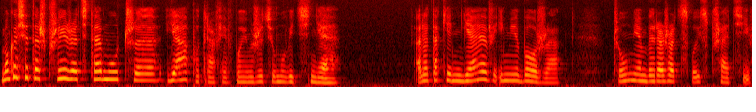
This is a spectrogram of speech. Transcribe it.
Mogę się też przyjrzeć temu, czy ja potrafię w moim życiu mówić nie, ale takie nie w imię Boże. Czy umiem wyrażać swój sprzeciw?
